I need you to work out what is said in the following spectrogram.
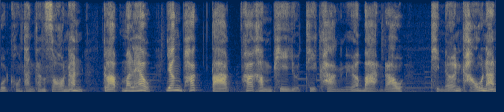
บุตรของท่านทั้งสองนั้น กลับมาแล้วยังพักตากพระคัมภีร์อยู่ที่ข้างเหนือบ้านเรา ที่เนินเขานั่น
